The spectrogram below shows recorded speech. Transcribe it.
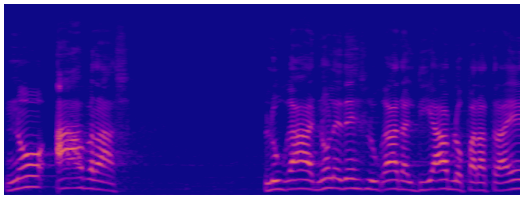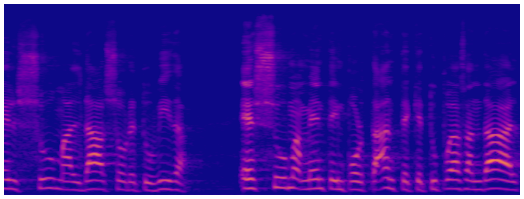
No abras lugar, no le des lugar al diablo para traer su maldad sobre tu vida. Es sumamente importante que tú puedas andar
